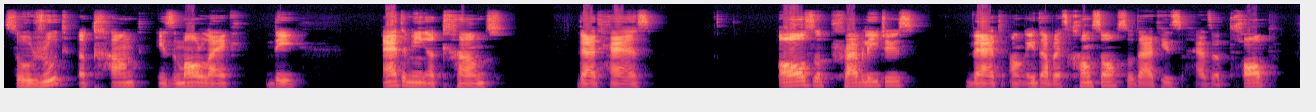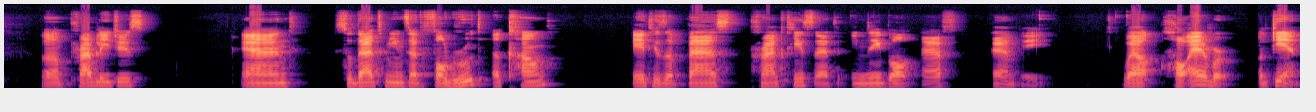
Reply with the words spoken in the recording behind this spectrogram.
So root account is more like the admin account that has all the privileges that on AWS console. So that is has a top uh, privileges. And so that means that for root account, it is a best practice that enable FMA. Well, however, again,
